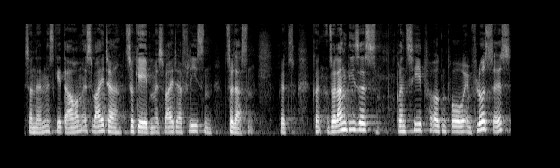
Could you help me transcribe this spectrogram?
sondern es geht darum, es weiterzugeben, es weiter fließen zu lassen. Solange dieses Prinzip irgendwo im Fluss ist,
